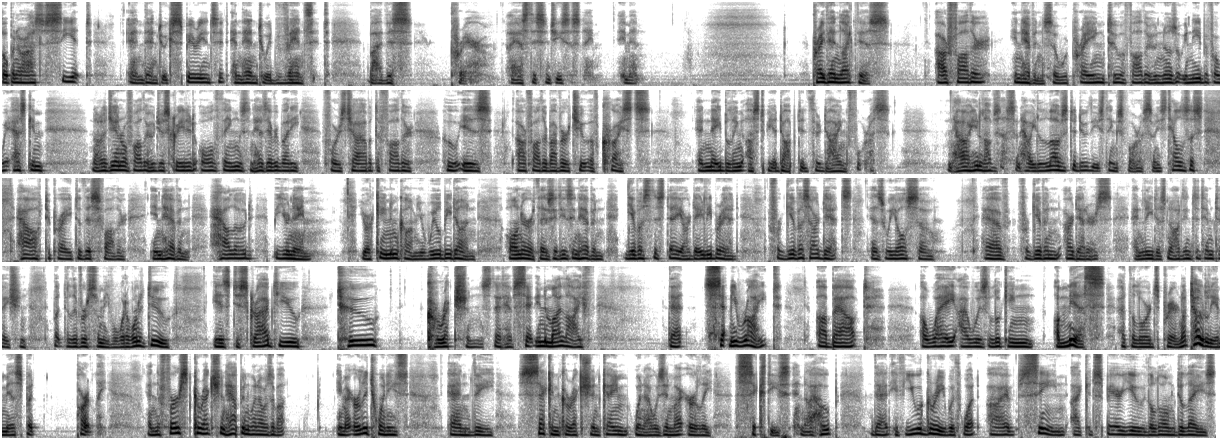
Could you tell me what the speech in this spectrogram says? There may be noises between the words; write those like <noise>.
Open our eyes to see it and then to experience it and then to advance it by this prayer. I ask this in Jesus' name. Amen. Pray then like this Our Father in heaven. So we're praying to a Father who knows what we need before we ask Him. Not a general Father who just created all things and has everybody for His child, but the Father who is our Father by virtue of Christ's enabling us to be adopted through dying for us and how he loves us and how he loves to do these things for us. And he tells us how to pray to this Father in heaven Hallowed be your name. Your kingdom come, your will be done on earth as it is in heaven. Give us this day our daily bread. Forgive us our debts as we also have forgiven our debtors. And lead us not into temptation, but deliver us from evil. What I want to do is describe to you two corrections that have set into my life that set me right about a way I was looking amiss at the Lord's Prayer. Not totally amiss, but partly. And the first correction happened when I was about in my early 20s, and the second correction came when I was in my early 60s. And I hope that if you agree with what I've seen, I could spare you the long delays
